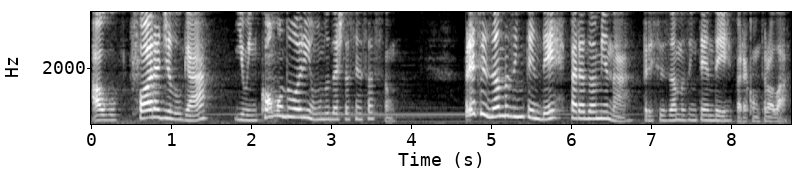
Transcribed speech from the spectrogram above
algo fora de lugar e o incômodo oriundo desta sensação. Precisamos entender para dominar, precisamos entender para controlar.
